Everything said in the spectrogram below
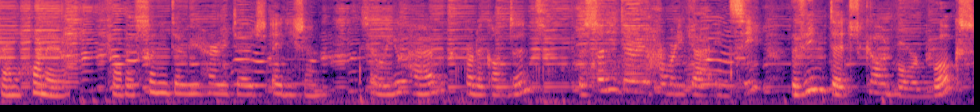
from Hohner for the Sonny Terry Heritage Edition. So you have, for the content, the Sonny Terry Harmonica in C, the vintage cardboard box,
